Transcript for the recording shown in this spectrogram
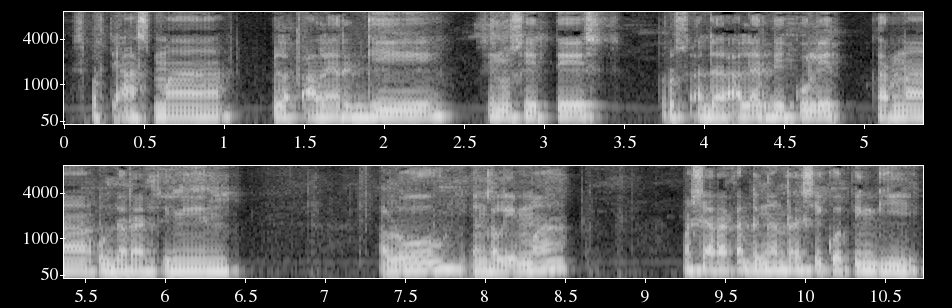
Seperti asma, pilek alergi, sinusitis, terus ada alergi kulit karena udara dingin, Lalu yang kelima, masyarakat dengan resiko tinggi.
